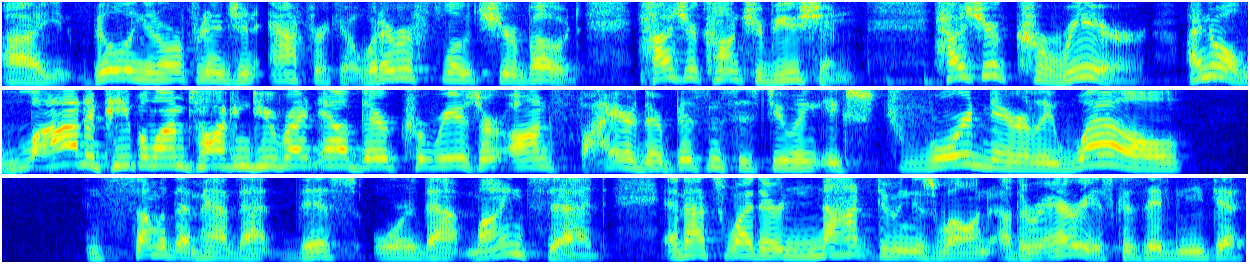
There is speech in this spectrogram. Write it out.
uh, you know, building an orphanage in Africa, whatever floats your boat. How's your contribution? How's your career? I know a lot of people I'm talking to right now, their careers are on fire, their business is doing extraordinarily well. And some of them have that this or that mindset. And that's why they're not doing as well in other areas because they need to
